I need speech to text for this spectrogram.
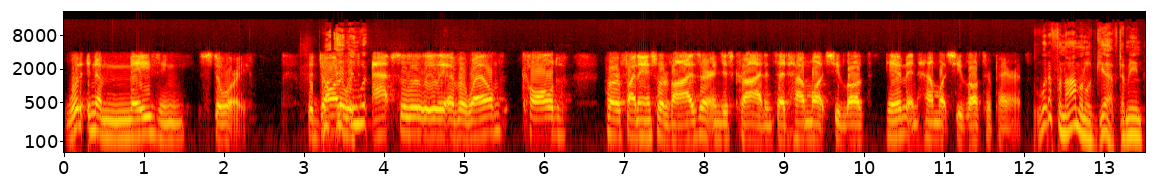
What an amazing story. The daughter was absolutely overwhelmed, called her financial advisor and just cried and said how much she loved him and how much she loved her parents. What a phenomenal gift. I mean,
